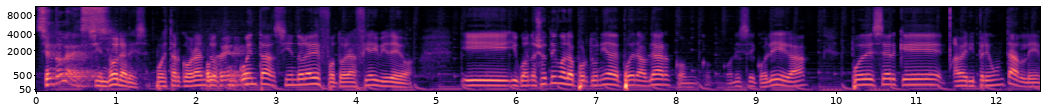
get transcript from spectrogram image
100 dólares. 100 dólares. Puede estar cobrando 50, 100 dólares fotografía y video. Y, cuando yo tengo la oportunidad de poder hablar con, ese colega, puede ser que, a ver, y preguntarle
